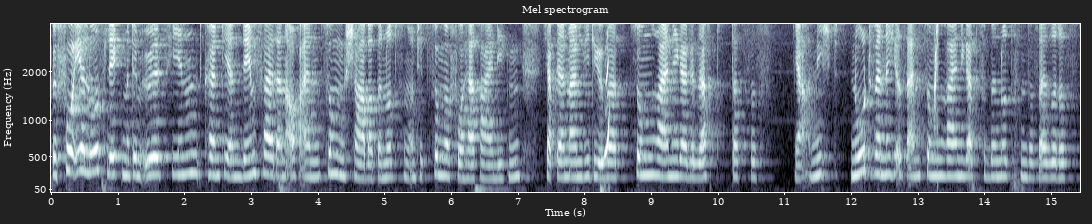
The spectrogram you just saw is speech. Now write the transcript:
Bevor ihr loslegt mit dem Ölziehen, könnt ihr in dem Fall dann auch einen Zungenschaber benutzen und die Zunge vorher reinigen. Ich habe ja in meinem Video über Zungenreiniger gesagt, dass es ja nicht notwendig ist, einen Zungenreiniger zu benutzen, dass also das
